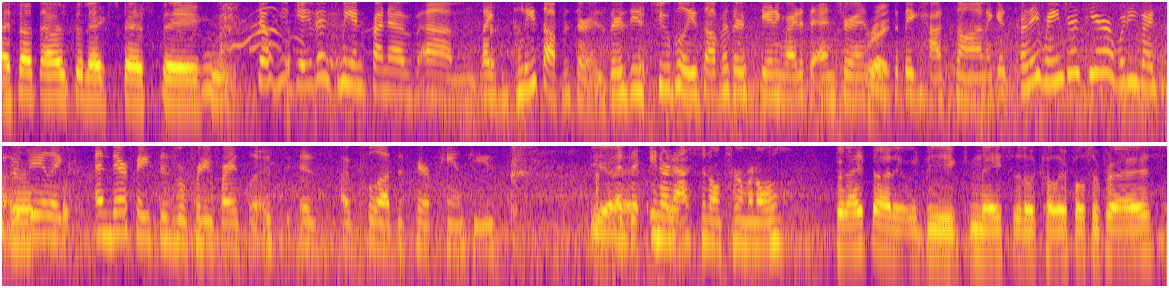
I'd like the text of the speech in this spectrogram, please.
I thought that was the next best thing. So he gave them to me in front of um, like police officers. There's these two police officers standing right at the entrance Right. with the big hats on. I guess are they rangers here? What do you guys call? Are they like? And their faces were pretty priceless. As I pull out this pair of panties Yeah. at the international terminal. But I thought it would be a nice little colorful surprise.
